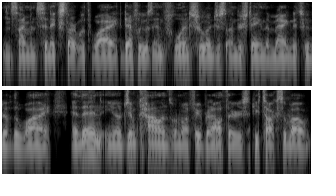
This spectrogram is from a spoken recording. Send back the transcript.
And Simon Sinek start with why definitely was influential in just understanding the magnitude of the why. And then, you know, Jim Collins, one of my favorite authors, he talks about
